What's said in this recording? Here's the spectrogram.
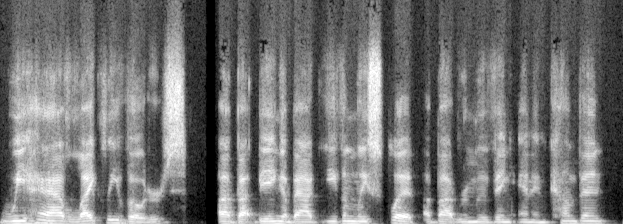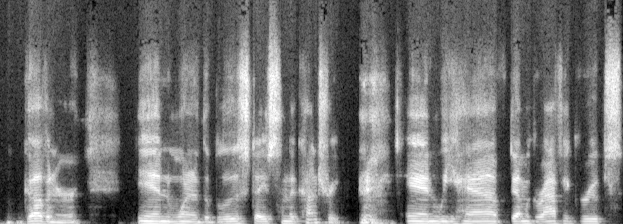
we have likely voters about being about evenly split about removing an incumbent governor in one of the bluest states in the country, and we have demographic groups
